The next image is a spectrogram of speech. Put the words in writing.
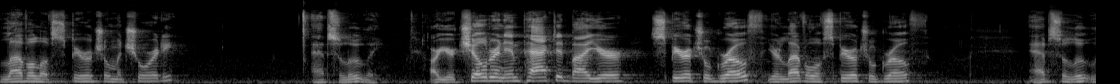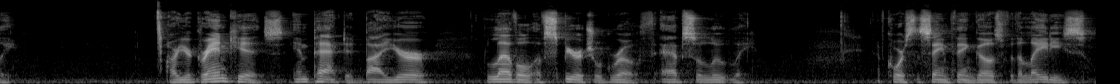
level of spiritual maturity? Absolutely. Are your children impacted by your spiritual growth, your level of spiritual growth? Absolutely. Are your grandkids impacted by your level of spiritual growth? Absolutely. Of course, the same thing goes for the ladies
